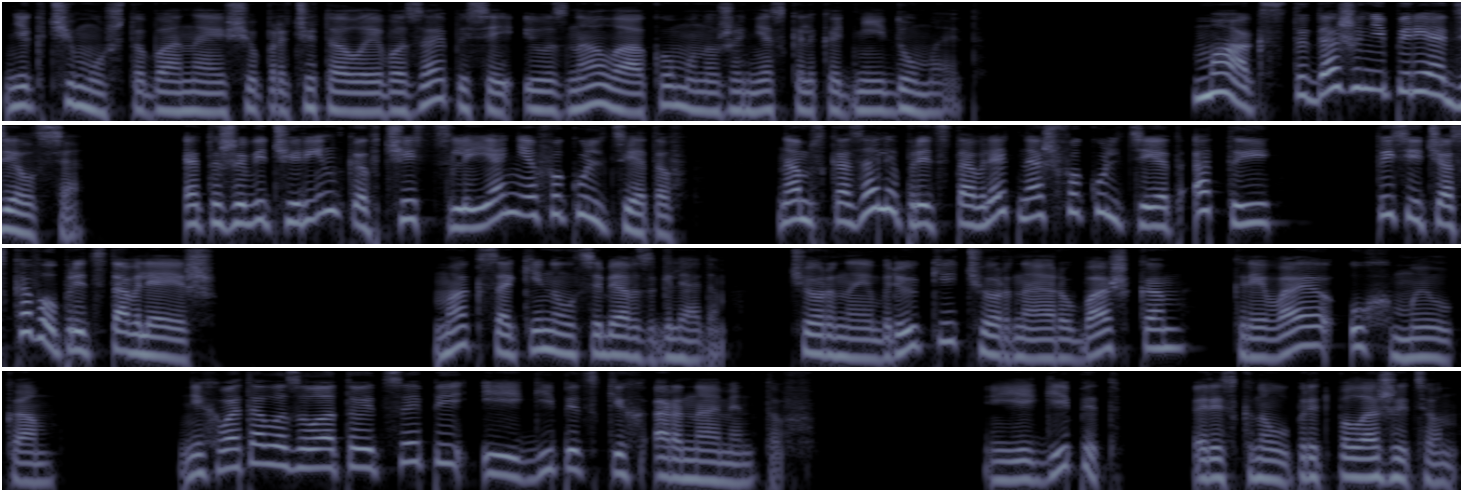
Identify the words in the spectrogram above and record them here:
Ни к чему, чтобы она еще прочитала его записи и узнала, о ком он уже несколько дней думает. «Макс, ты даже не переоделся. Это же вечеринка в честь слияния факультетов. Нам сказали представлять наш факультет, а ты? Ты сейчас кого представляешь?» Макс окинул себя взглядом. Черные брюки, черная рубашка, кривая ухмылка. Не хватало золотой цепи и египетских орнаментов. «Египет?» — рискнул предположить он.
